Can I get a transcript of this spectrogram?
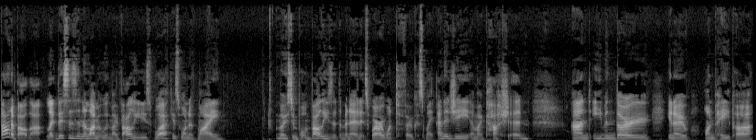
bad about that. Like, this is in alignment with my values. Work is one of my most important values at the minute, and it's where I want to focus my energy and my passion. And even though, you know, on paper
